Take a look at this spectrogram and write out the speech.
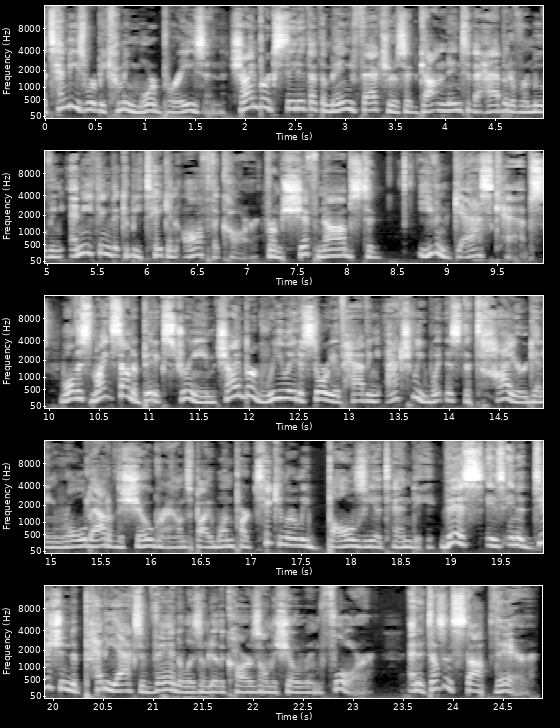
attendees were becoming more brazen. Scheinberg stated that the manufacturers had gotten into the habit of removing anything that could be taken off the car, from shift knobs to even gas caps. While this might sound a bit extreme, Scheinberg relayed a story of having actually witnessed a tire getting rolled out of the showgrounds by one particularly ballsy attendee. This is in addition to petty acts of vandalism to the cars on the showroom floor. And it doesn't stop there.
